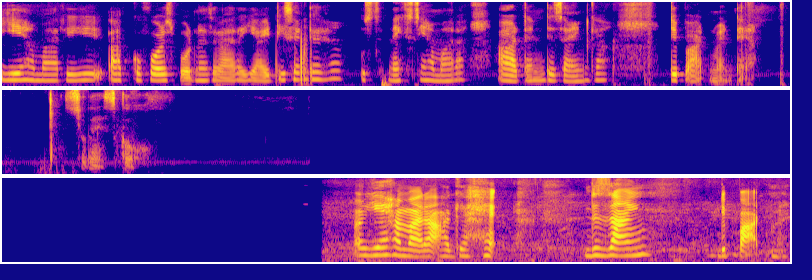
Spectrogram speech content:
ये हमारी, आपको फ़र्स्ट बोर्ड नज़र आ रहा है, ये आईटी सेंटर है। उससे नेक्स्ट ये हमारा आर्ट एंड डिज़ाइन का डिपार्टमेंट है। सो लेट्स गो और ये हमारा आ गया है डिज़ाइन डिपार्टमेंट।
